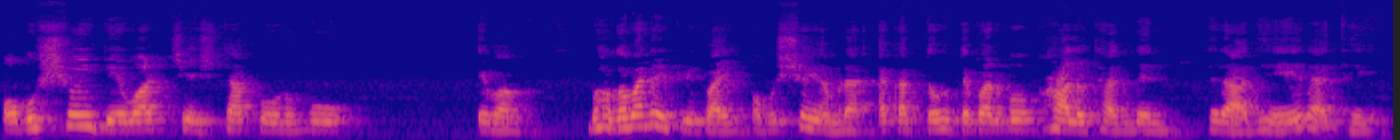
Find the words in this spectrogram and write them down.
অবশ্যই দেওয়ার চেষ্টা করব। এবং ভগবানের কৃপায় অবশ্যই আমরা একাত্ম হতে পারব। ভালো থাকবেন। রাধে রাধে।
